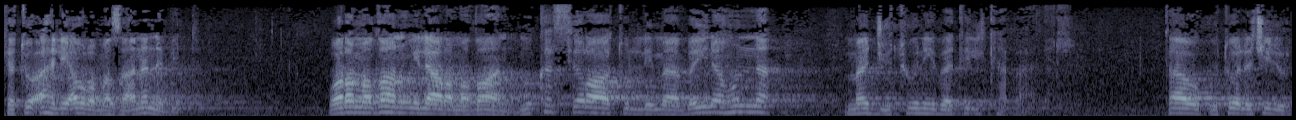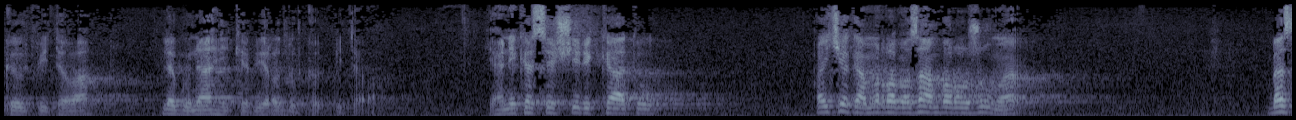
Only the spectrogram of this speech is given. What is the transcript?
کە تۆ ئەهلی ئەو ڕەمەزانە نەبیت ورمضان إلى رمضان مكفرات لما بينهن مجتنبت الكبائر تاوكو تۆ لە چی دوورکەوت بیتەوە لە گوناهی کەبیرە دوورکەوت بیتەوە یعنی کەسێ شیرک کات و قەیچێکە من ڕەمەزان بە ڕۆژومە بەس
